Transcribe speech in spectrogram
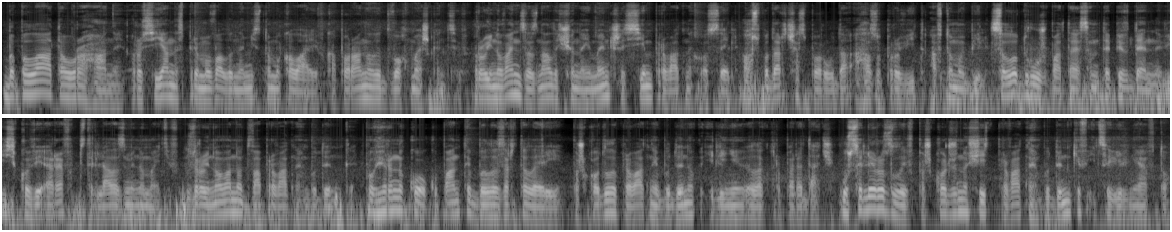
БПЛА та урагани. Росіяни спрямували на місто Миколаївка, поранили двох мешканців. Руйнувань зазнали щонайменше сім приватних осель, господарча споруда, газопровід, автомобіль. Село Дружба та СМТ Південне військові РФ обстріляли з мінометів. Зруйновано два приватних будинки. По гірнику окупанти били з артилерії, пошкодили приватний будинок і лінію електропередач. У селі Розлив пошкоджено шість приватних будинків і цивільні авто.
